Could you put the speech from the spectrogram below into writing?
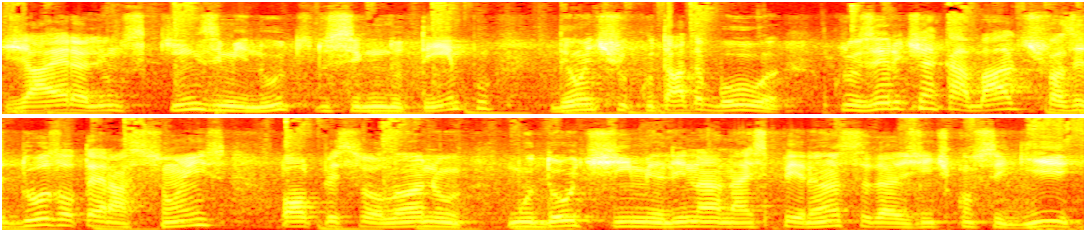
Já era ali uns 15 minutos do segundo tempo, deu uma dificultada boa. O Cruzeiro tinha acabado de fazer duas alterações, Paulo Pessolano mudou o time ali na, na esperança da gente conseguir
